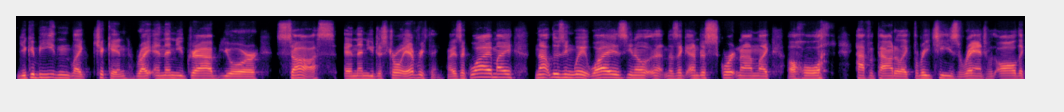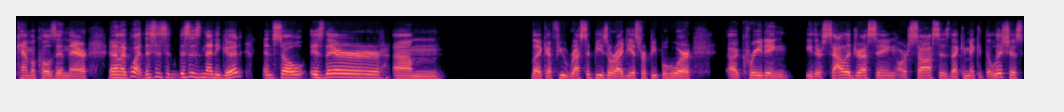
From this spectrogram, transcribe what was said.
you could be eating like chicken, right? And then you grab your sauce and then you destroy everything, right? was like, why am I not losing weight? Why is, you know, and I was like, I'm just squirting on like a whole half a pound of like three cheese ranch with all the chemicals in there. And I'm like, what? This isn't, this isn't any good. And so is there, um, like a few recipes or ideas for people who are uh, creating either salad dressing or sauces that can make it delicious.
